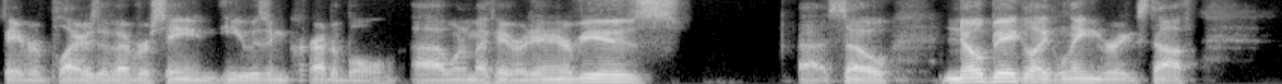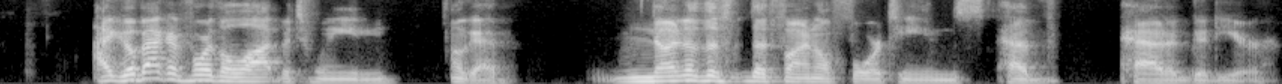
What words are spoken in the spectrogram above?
favorite players I've ever seen. He was incredible. Uh, one of my favorite interviews. Uh, so no big like lingering stuff. I go back and forth a lot between okay, none of the the final four teams have had a good year.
